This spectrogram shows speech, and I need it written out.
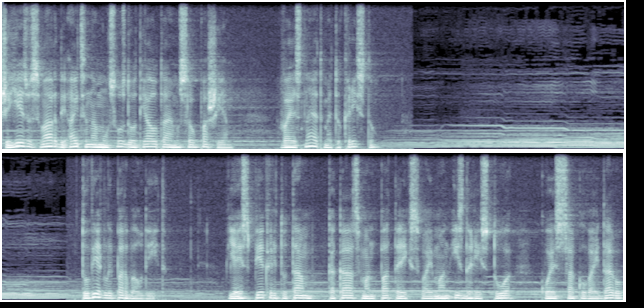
Šie Jēzus vārdi aicina mūs uzdot jautājumu sev pašiem, vai es neatmetu Kristu? To viegli pārbaudīt. Ja es piekritu tam, ka kāds man pateiks vai man izdarīs to, ko es saku vai daru,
